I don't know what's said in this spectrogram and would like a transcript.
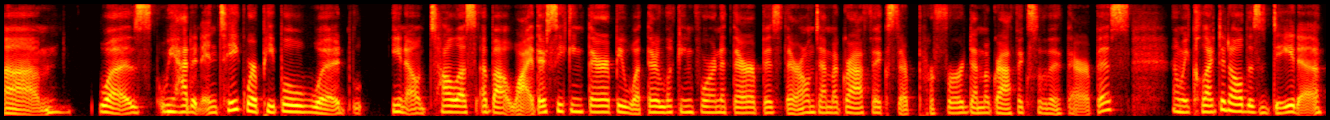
um, was we had an intake where people would, you know, tell us about why they're seeking therapy, what they're looking for in a therapist, their own demographics, their preferred demographics of their therapists. And we collected all this data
